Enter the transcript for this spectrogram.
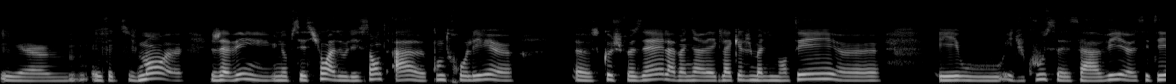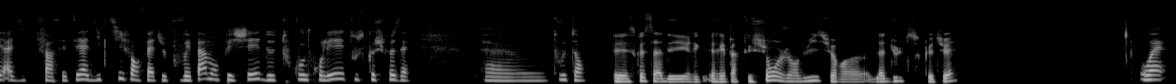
et euh, effectivement j'avais une obsession adolescente à contrôler ce que je faisais la manière avec laquelle je m'alimentais et où et du coup ça, ça avait euh, c'était enfin c'était addictif en fait je pouvais pas m'empêcher de tout contrôler tout ce que je faisais euh, tout le temps Et est-ce que ça a des ré- répercussions aujourd'hui sur euh, l'adulte que tu es? Ouais.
